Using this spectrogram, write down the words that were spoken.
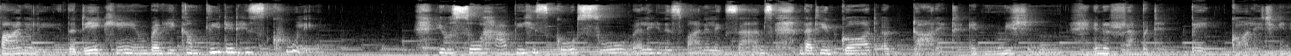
finally, the day came when he completed his schooling. He was so happy he scored so well in his final exams that he got a direct admission in a reputed big college in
